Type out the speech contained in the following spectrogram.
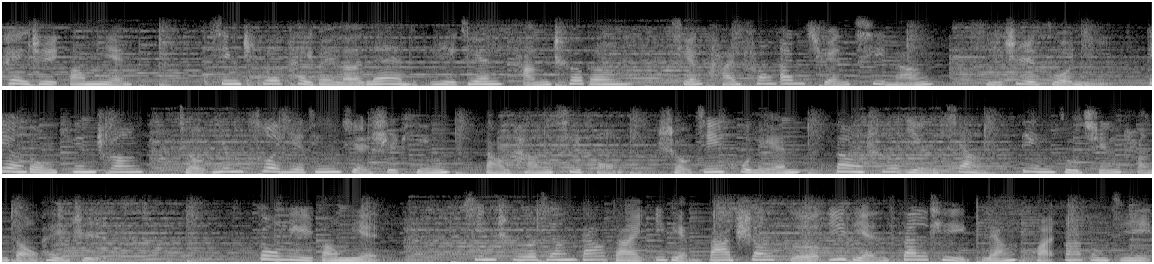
配置方面，新车配备了 LED 日间行车灯、前排双安全气囊、皮质座椅、电动天窗、九英寸液晶显示屏、导航系统、手机互联、倒车影像、定速巡航等配置。动力方面。新车将搭载1.8升和 1.3T 两款发动机，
